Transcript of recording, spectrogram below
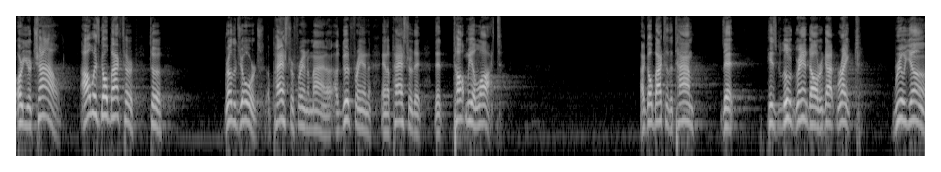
or your child. I always go back to, to Brother George, a pastor friend of mine, a, a good friend, and a pastor that, that taught me a lot. I go back to the time that his little granddaughter got raped real young.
